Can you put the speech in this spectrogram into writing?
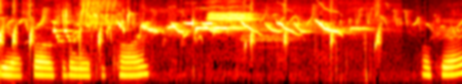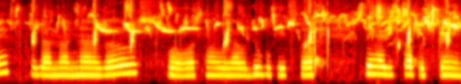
Yeah, sorry for the waste of time. Okay, we got none, none of those. Well, that's not really how we duplicate stuff. I think I just got the same.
